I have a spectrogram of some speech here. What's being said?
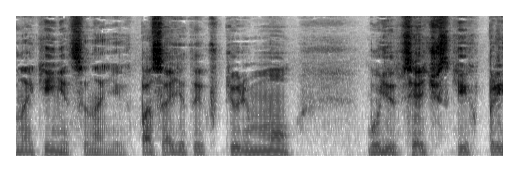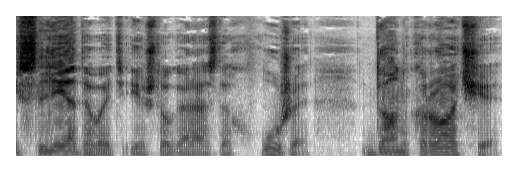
накинется на них, посадит их в тюрьму, будет всячески их преследовать, и, что гораздо хуже, Дон Кроче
